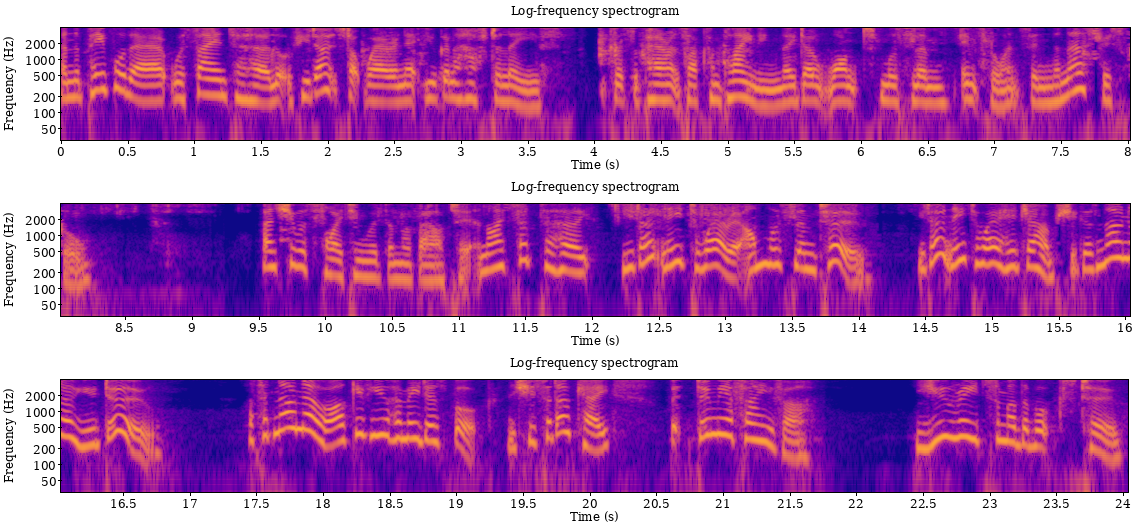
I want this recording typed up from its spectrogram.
And the people there were saying to her, look, if you don't stop wearing it, you're going to have to leave because the parents are complaining. They don't want Muslim influence in the nursery school. And she was fighting with them about it. And I said to her, you don't need to wear it. I'm Muslim too. You don't need to wear hijab. She goes, no, no, you do. I said, no, no, I'll give you Hamida's book. And she said, okay, but do me a favour. You read some other books too.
